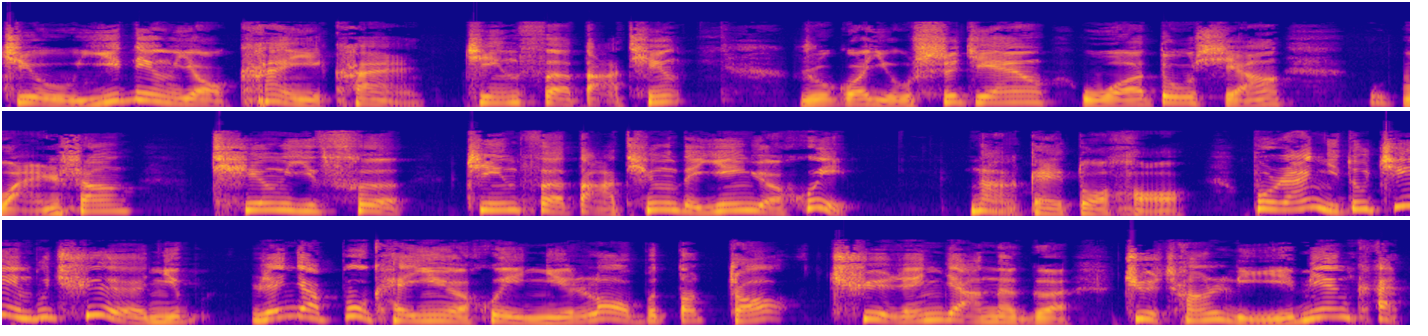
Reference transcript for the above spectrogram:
就一定要看一看金色大厅。如果有时间，我都想晚上听一次金色大厅的音乐会，那该多好！不然你都进不去，你人家不开音乐会，你捞不到着去人家那个剧场里面看。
